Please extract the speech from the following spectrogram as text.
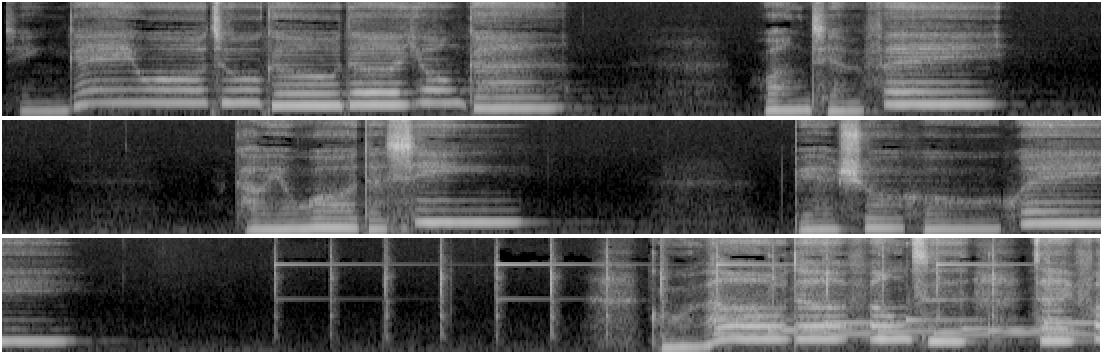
请给我足够的勇敢，往前飞。考验我的心，别说后悔。古老的房子在发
